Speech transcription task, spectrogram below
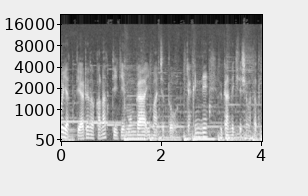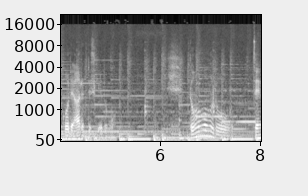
うやってやるのかなっていう疑問が今ちょっと逆にね浮かんできてしまったところではあるんですけれども。道路全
